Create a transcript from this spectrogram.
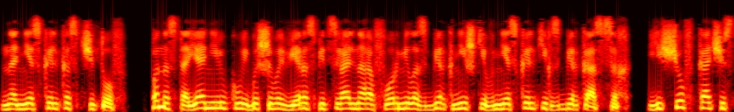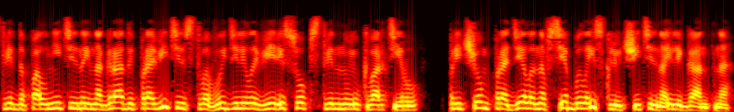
на несколько счетов. По настоянию Куйбышева Вера специально оформила сберкнижки в нескольких сберкассах. Еще в качестве дополнительной награды правительство выделило Вере собственную квартиру, причем проделано все было исключительно элегантно.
